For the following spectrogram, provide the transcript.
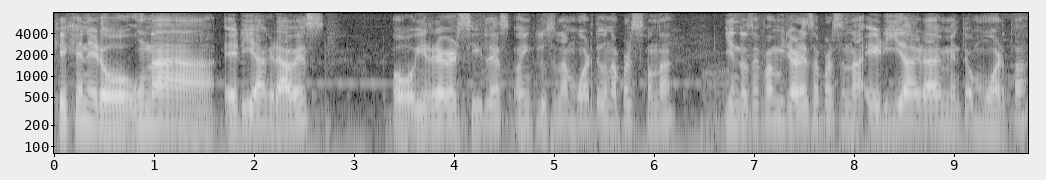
que generó unas heridas graves o irreversibles o incluso la muerte de una persona y entonces el familiar de esa persona herida gravemente o muerta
